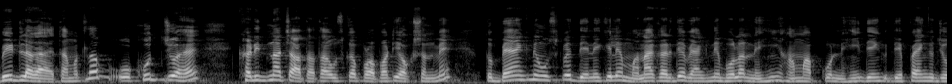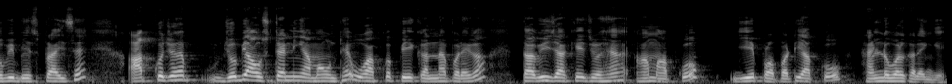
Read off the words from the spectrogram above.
बिड लगाया था मतलब वो खुद जो है खरीदना चाहता था उसका प्रॉपर्टी ऑक्शन में तो बैंक ने उस पर देने के लिए मना कर दिया। बैंक ने बोला नहीं हम आपको नहीं दे दे पाएँगे जो भी बेस्ट प्राइस है। आपको जो है जो भी आउटस्टैंडिंग अमाउंट है वो आपको पे करना पड़ेगा। तभी जाके जो है हम आपको ये प्रॉपर्टी आपको हैंड ओवर करेंगे।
